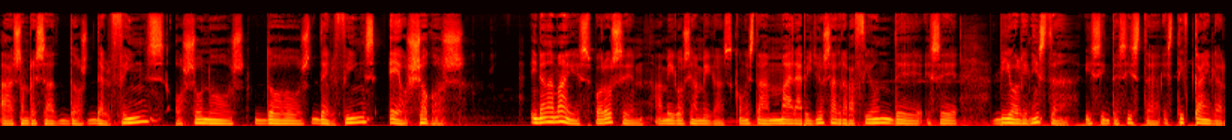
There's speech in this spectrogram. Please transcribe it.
a sonrisa dos delfíns, os sonos dos delfíns e os xogos. E nada máis por hoxe, amigos e amigas, con esta maravillosa grabación de ese violinista e sintesista Steve Kindler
